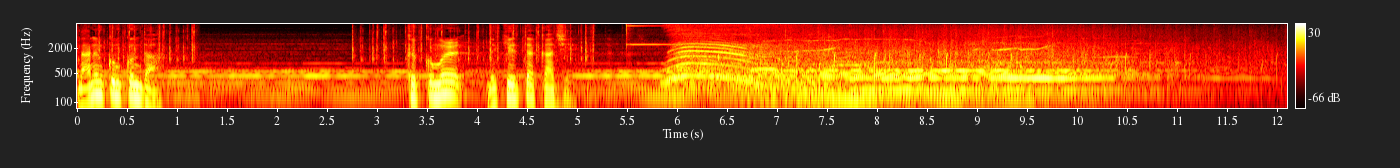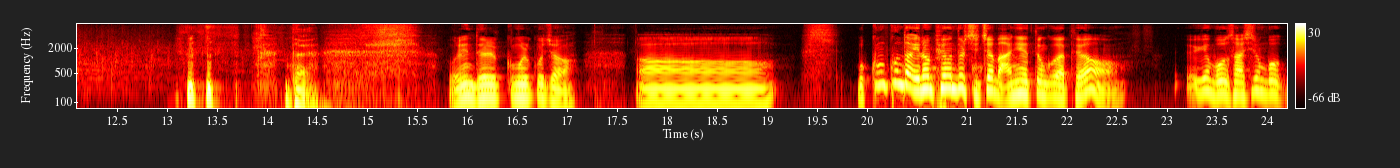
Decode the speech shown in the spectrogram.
나는 꿈꾼다. 그 꿈을 느낄 때까지. 네. 우린 늘 꿈을 꾸죠. 어, 뭐, 꿈꾼다 이런 표현들 진짜 많이 했던 것 같아요. 이게 뭐 사실은 뭐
